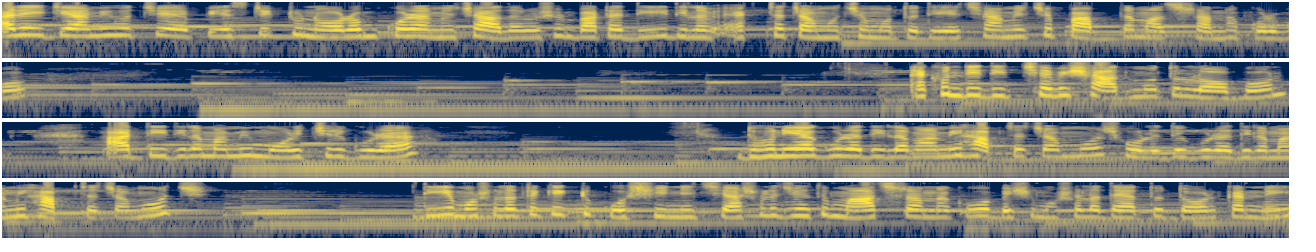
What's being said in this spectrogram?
আর এই যে আমি হচ্ছে পেস্ট একটু নরম করে আমি হচ্ছে আদা, রসুন বাটা দিয়ে দিলাম, একটা চামচের মতো দিয়েছি। আমি হচ্ছে পাবদা মাছ রান্না করব। এখন দিয়ে দিচ্ছি আমি স্বাদ মতো লবণ, আর দিয়ে দিলাম আমি মরিচের গুঁড়া। ধনিয়া গুঁড়া দিলাম আমি হাফ চা চামচ, হলুদের গুঁড়া দিলাম আমি হাফ চা চামচ। দিয়ে মশলাটাকে একটু কষিয়ে নিচ্ছি। আসলে যেহেতু মাছ রান্না করব, বেশি মশলা দেওয়ার তো দরকার নেই।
